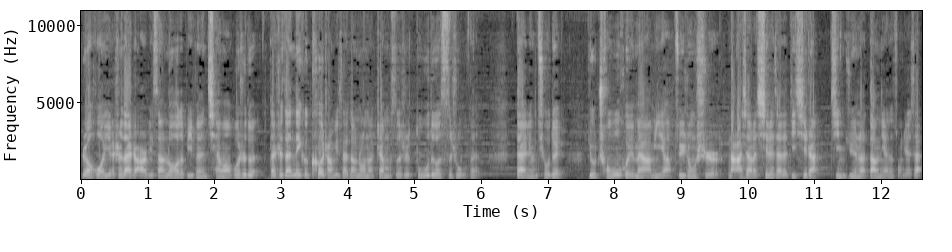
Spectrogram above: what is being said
热火也是带着二比三落后的比分前往波士顿，但是在那个客场比赛当中呢，詹姆斯是独得四十五分，带领球队又重回迈阿密啊，最终是拿下了系列赛的第七战，进军了当年的总决赛。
